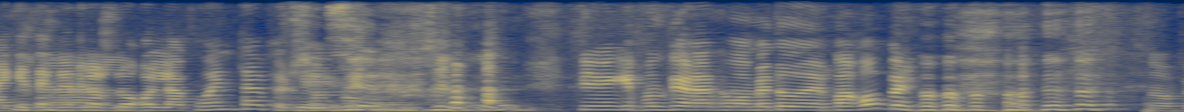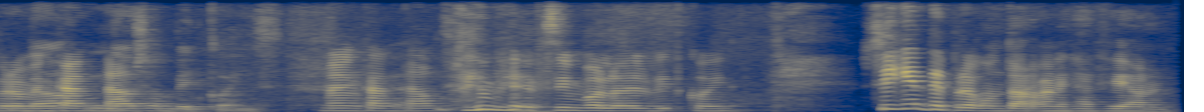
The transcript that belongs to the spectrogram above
Hay que tenerlos luego en la cuenta, pero son Tienen que funcionar como método de pago, pero. no, pero me encanta. No son bitcoins. Me ha encantado el símbolo del bitcoin. Siguiente pregunta, organización.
